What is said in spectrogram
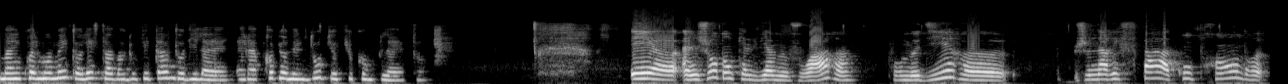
ma in quel momento lei stava dubitando di lei, era proprio nel dubbio più completo. Et euh, un jour, donc, elle vient me voir pour me dire euh, Je n'arrive pas à comprendre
